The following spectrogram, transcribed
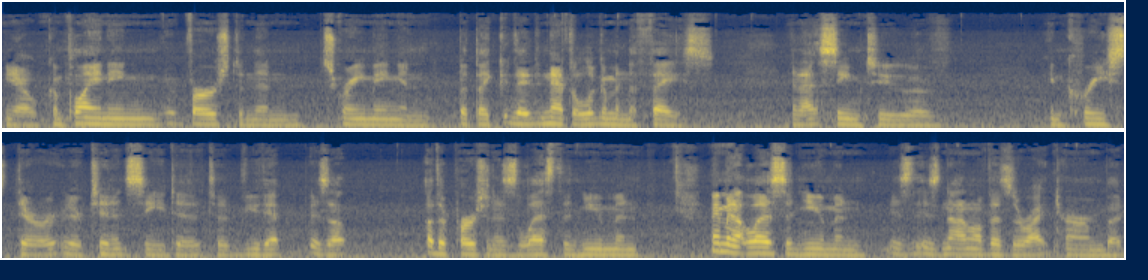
you know, complaining first and then screaming, and but they they didn't have to look them in the face, and that seemed to have increased their their tendency to, to view that as a other person as less than human. Maybe not less than human is is not I don't know if that's the right term, but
